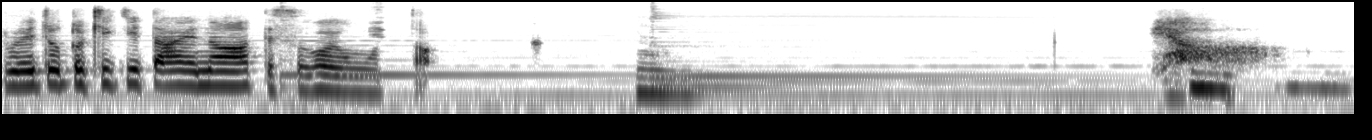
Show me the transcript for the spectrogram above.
上ちょっと聞きたいなってすごい思った。うん、いや、うん、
